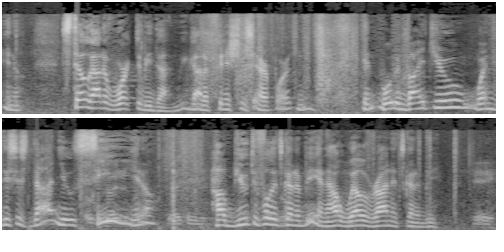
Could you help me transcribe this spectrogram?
you know, still a lot of work to be done. We got to finish this airport, and it, we'll invite you when this is done. You'll see, certainly, you know, certainly. how beautiful it's going to be and how well run it's going to be. Okay.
